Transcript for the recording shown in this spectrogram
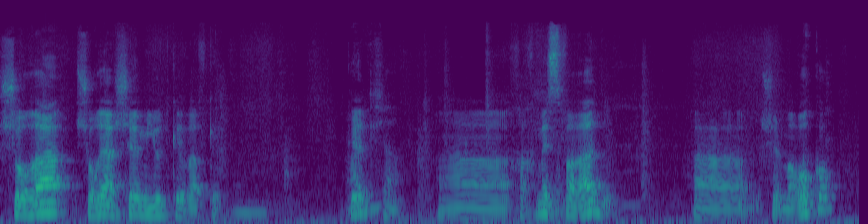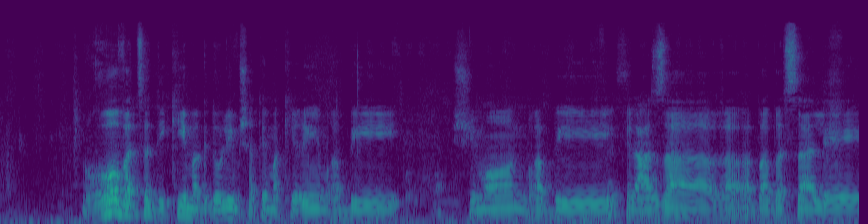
שורה, שורה השם י' כו' כ'. כן? חכמי ספרד של מרוקו, רוב הצדיקים הגדולים שאתם מכירים, רבי שמעון, רבי אלעזר, רבא סאלה,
